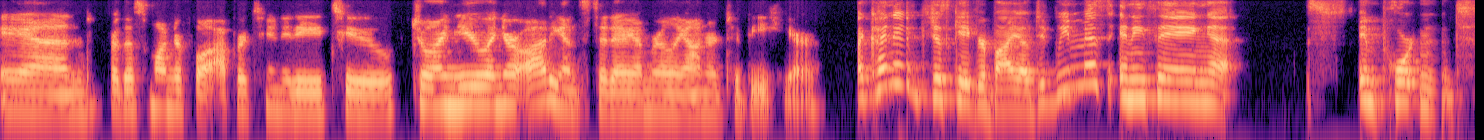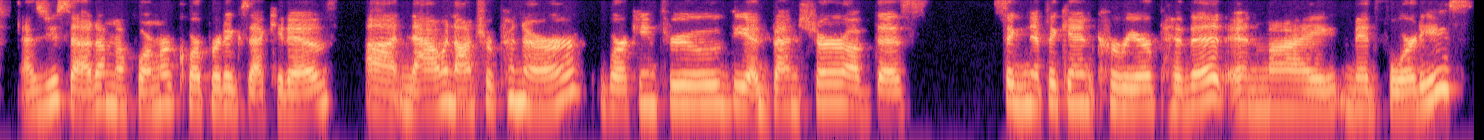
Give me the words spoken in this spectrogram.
and for this wonderful opportunity to join you and your audience today. I'm really honored to be here. I kind of just gave your bio. Did we miss anything important? As you said, I'm a former corporate executive, uh, now an entrepreneur, working through the adventure of this significant career pivot in my mid 40s.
